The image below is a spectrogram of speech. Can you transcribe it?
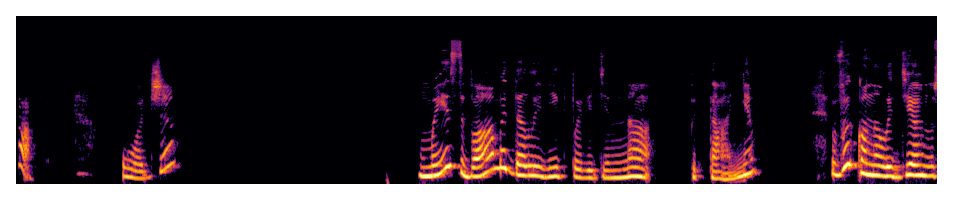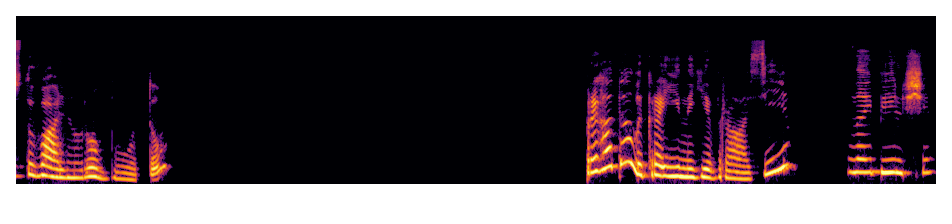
Так. Отже, ми з вами дали відповіді на питання, виконали діагностувальну роботу. Пригадали країни Євразії найбільші.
